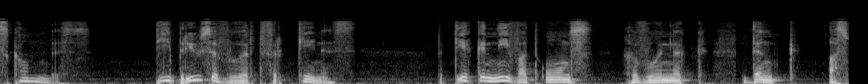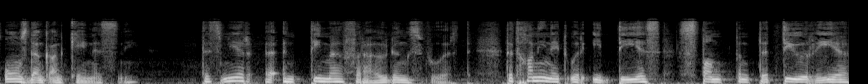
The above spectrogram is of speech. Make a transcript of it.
skandes. Die Hebreëse woord vir kennis beteken nie wat ons gewoonlik dink as ons dink aan kennis nie dis meer 'n intieme verhoudingswoord. Dit gaan nie net oor idees, standpunte, teorieë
